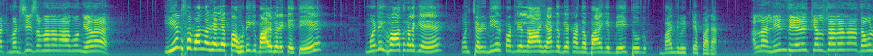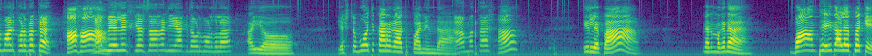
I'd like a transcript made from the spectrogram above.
ಅಟ್ ಮನ್ಸಿಗೆ ಸಮಾಧಾನ ಆಗುವಂಗ ಹೇಳ. ಏನು ಸಂಬಂಧ ಹೇಳಪ್ಪ ಹುಡುಗಿ ಭಾಳ ಬೇರೆಕೈತಿ. ಮನಿಗೆ ಹೋದಗಳಿಗೆ ಒಂದು ಚರಿಗೆ ನೀರು ಕೊಡಲಿಲ್ಲ ಹೆಂಗೆ ಬೇಕು ಹಂಗೆ ಬಾಯಿಗೆ ಬೇಯ್ತು ಬಂದ್ಬಿಟ್ಟೆಪ್ಪ ನಾ ಅಲ್ಲ ನಿಂದ ಹೇಳಿದ ಕೆಲಸ ನಾ ದೌಡ್ ಮಾಡಿ ಕೊಡ್ಬೇಕ? ಹಾ ಹಾ. ನಮ್ಮ ಹೇಳಿದ ಕೆಲಸಾರ ನೀ ಯಾಕೆ ದೌಡ್ ಮಾಡುದಿಲ್ಲ? ಅಯ್ಯೋ ಎಷ್ಟು ಮೂವತ್ತು ಕಾರಗಾತಪ್ಪ ನಿಂದ. ಆ ಮತ್ತ? ಹಾ ಇರ್ಲಪ್ಪ ನನ್ನ ಮಗನ ಬಾ ಅಂತ ಹೇಳಿದಾಳೆಪ್ಪಕ್ಕೆ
